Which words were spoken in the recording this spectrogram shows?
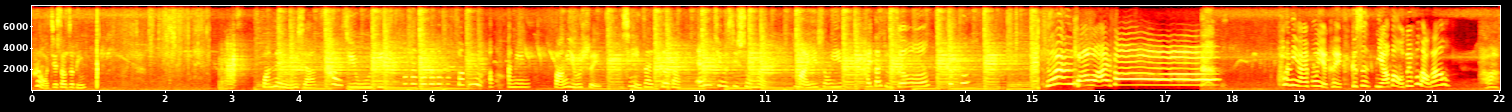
让我介绍这瓶。完美无瑕，超级无敌，fuck you，I mean 防油水，现已在各大 MTC 售卖，买一送一，还打九折哦！还我 iPhone，还你 iPhone 也可以，可是你要帮我对付姥姥啊！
